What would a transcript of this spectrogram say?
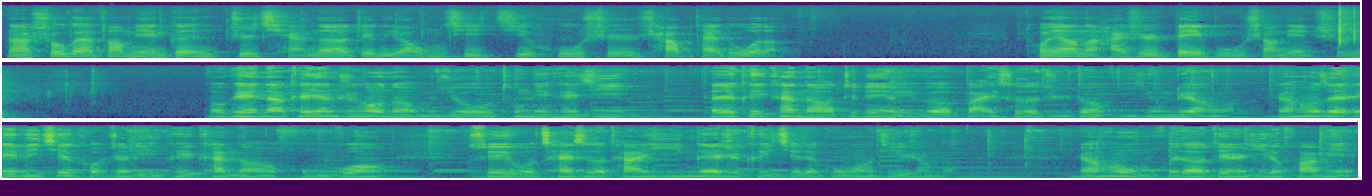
那手感方面跟之前的这个遥控器几乎是差不太多的。同样呢，还是背部上电池。OK，那开箱之后呢，我们就通电开机。大家可以看到这边有一个白色的指灯已经亮了，然后在 AV 接口这里可以看到红光，所以我猜测它应该是可以接在功放机上的。然后我们回到电视机的画面。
